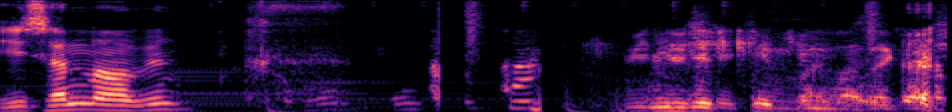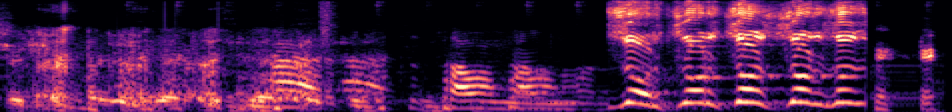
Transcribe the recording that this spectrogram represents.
İyi sen ne yapıyorsun? Video çekim var. Tamam tamam. Zırt zırt zırt zırt zırt.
